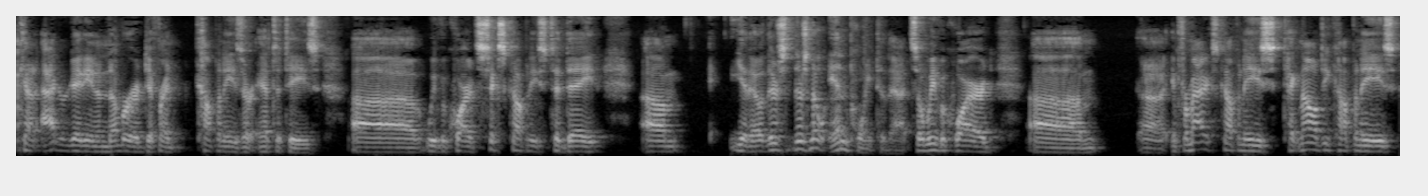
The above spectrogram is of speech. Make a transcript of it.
kind of aggregating a number of different companies or entities. Uh, we've acquired six companies to date. Um, you know, there's there's no endpoint to that. So we've acquired um, uh, informatics companies, technology companies,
